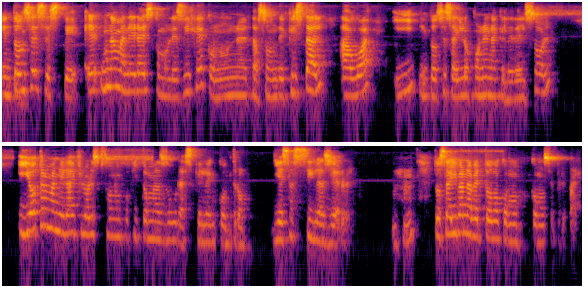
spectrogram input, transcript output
Entonces, este, eh, una manera es, como les dije, con un eh, tazón de cristal, agua, y entonces ahí lo ponen a que le dé el sol. Y otra manera, hay flores que son un poquito más duras que le encontró, y esas sí las hierven. Entonces ahí van a ver todo cómo, cómo se prepara.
